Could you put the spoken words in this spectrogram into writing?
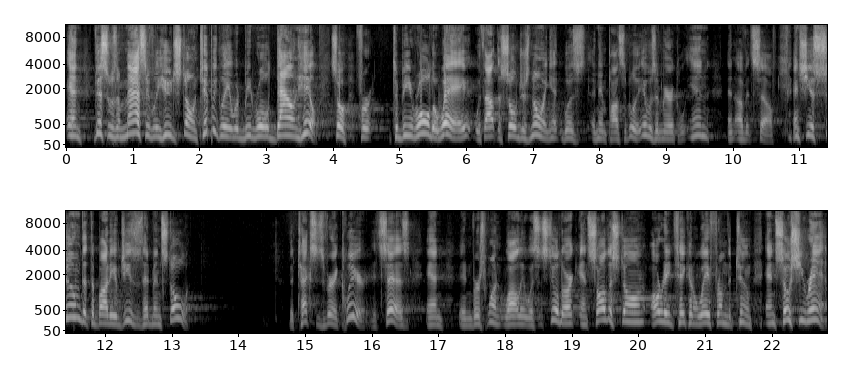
And this was a massively huge stone. Typically, it would be rolled downhill. So, for to be rolled away without the soldiers knowing it was an impossibility. It was a miracle in and of itself. And she assumed that the body of Jesus had been stolen. The text is very clear. It says, and in verse 1, while it was still dark, and saw the stone already taken away from the tomb, and so she ran.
